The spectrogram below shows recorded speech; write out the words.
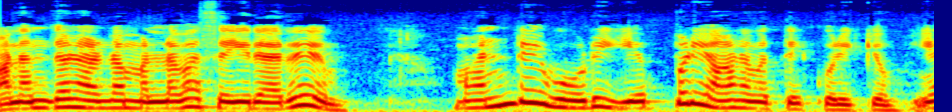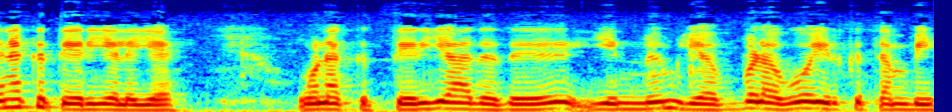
ஆனந்த நடனம் அல்லவா செய்யறாரு மண்டை ஓடு எப்படி ஆணவத்தை குறிக்கும்? எனக்கு தெரியலையே. உனக்கு தெரியாதது இன்னும் எவ்வளவோ இருக்கு தம்பி.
